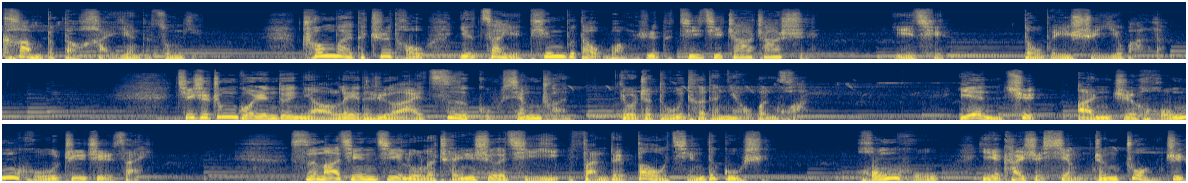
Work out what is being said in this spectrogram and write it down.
看不到海燕的踪影，窗外的枝头也再也听不到往日的叽叽喳喳时，一切都为时已晚了。其实中国人对鸟类的热爱自古相传，有着独特的鸟文化。燕雀安知鸿鹄之志哉？司马迁记录了陈涉起义反对暴秦的故事，鸿鹄也开始象征壮志。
